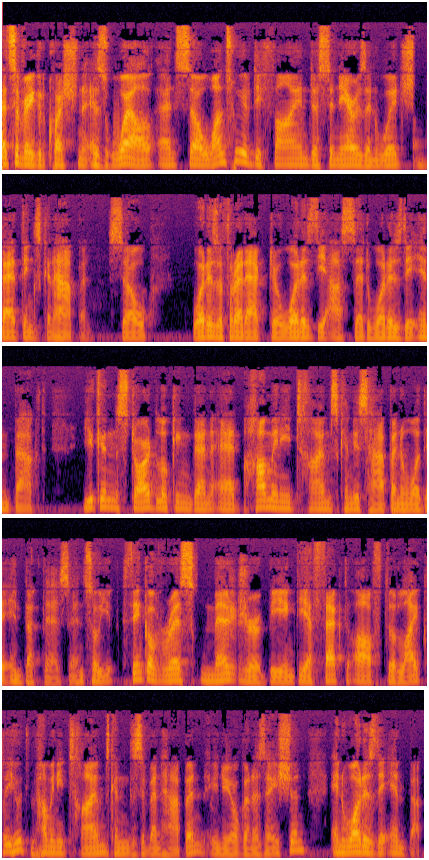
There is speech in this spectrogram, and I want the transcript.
That's a very good question as well. And so once we have defined the scenarios in which bad things can happen, so what is a threat actor? What is the asset? What is the impact? you can start looking then at how many times can this happen and what the impact is. And so you think of risk measure being the effect of the likelihood, how many times can this event happen in your organization and what is the impact.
